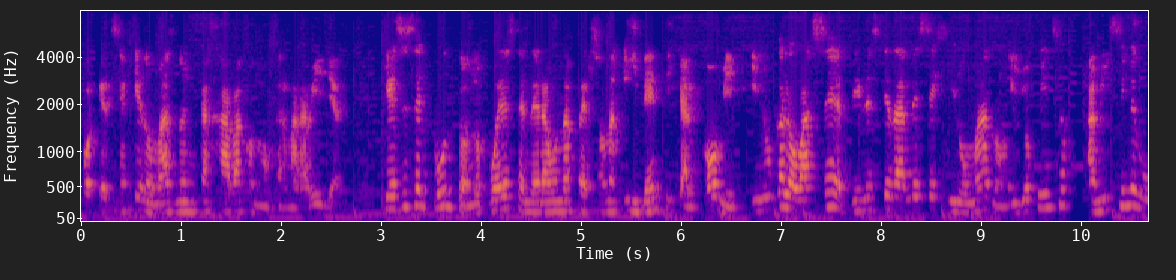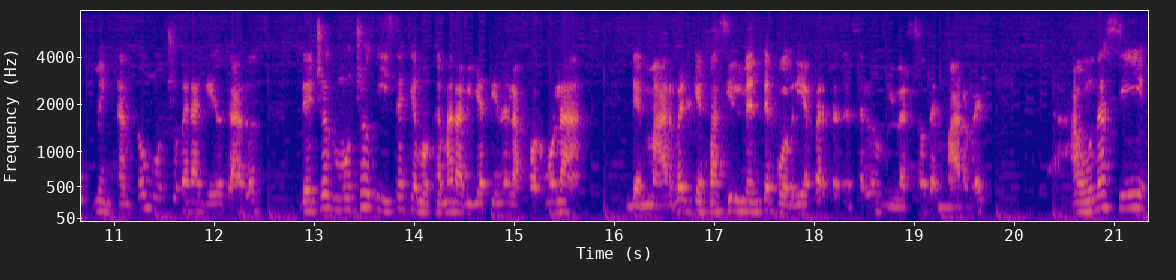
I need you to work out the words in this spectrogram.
porque decían que nomás no encajaba con Mujer Maravilla que ese es el punto, no puedes tener a una persona idéntica al cómic y nunca lo va a hacer, tienes que darle ese giro humano. Y yo pienso, a mí sí me, me encantó mucho ver a Gail Gadot, de hecho muchos dicen que Mujer Maravilla tiene la fórmula de Marvel que fácilmente podría pertenecer al universo de Marvel. Aún así,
